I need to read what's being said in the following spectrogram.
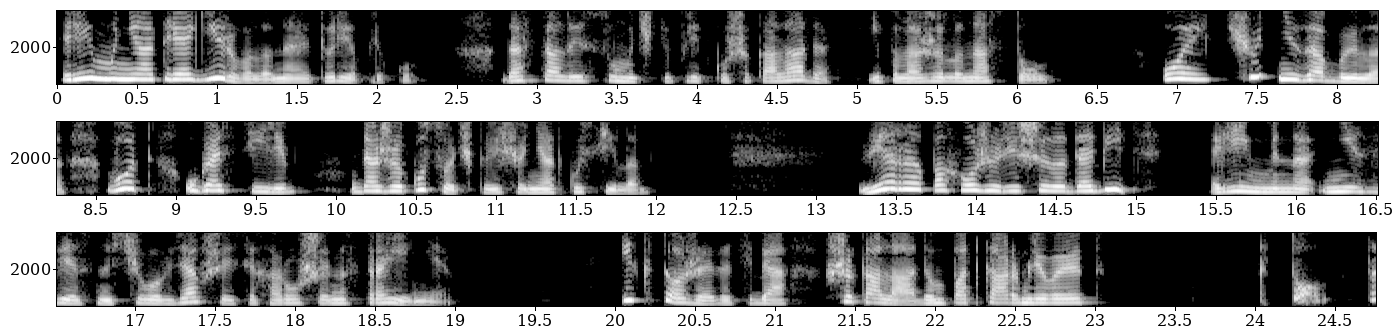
Римма не отреагировала на эту реплику. Достала из сумочки плитку шоколада и положила на стол. «Ой, чуть не забыла. Вот, угостили. Даже кусочка еще не откусила». Вера, похоже, решила добить Риммина неизвестно с чего взявшееся хорошее настроение. «И кто же это тебя шоколадом подкармливает?» «Кто-то?»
